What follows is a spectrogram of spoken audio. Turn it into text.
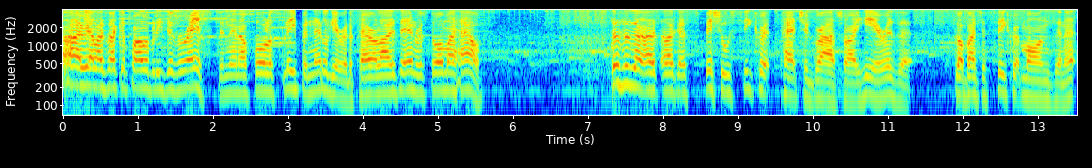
I realize I could probably just rest and then I'll fall asleep and that'll get rid of paralyzed and restore my health. This isn't a, like a special secret patch of grass right here, is it? It's got a bunch of secret mons in it.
